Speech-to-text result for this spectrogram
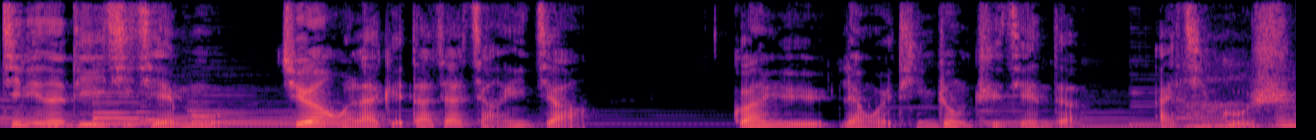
今天的第一期节目，就让我来给大家讲一讲关于两位听众之间的爱情故事。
